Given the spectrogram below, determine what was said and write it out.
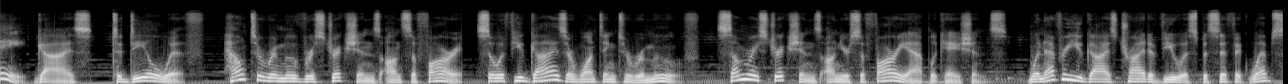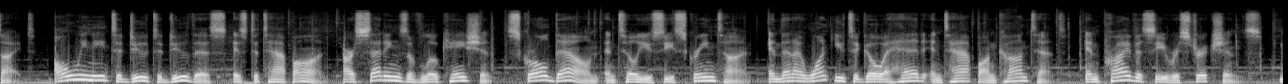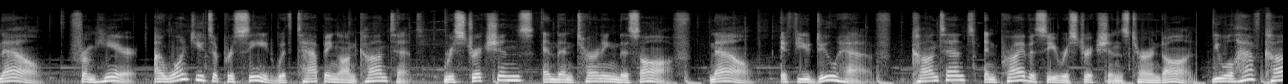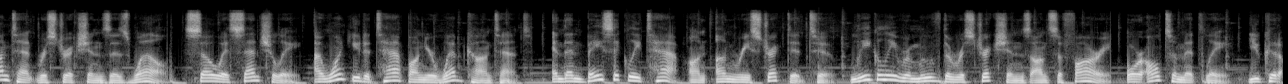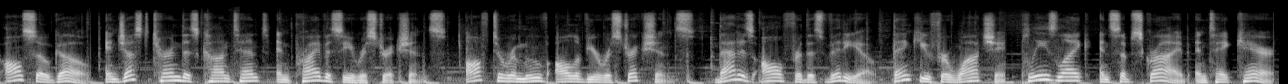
Hey, guys, to deal with how to remove restrictions on Safari. So if you guys are wanting to remove some restrictions on your Safari applications, whenever you guys try to view a specific website, all we need to do to do this is to tap on our settings of location, scroll down until you see screen time, and then I want you to go ahead and tap on content and privacy restrictions. Now, from here, I want you to proceed with tapping on content, restrictions, and then turning this off. Now, if you do have content and privacy restrictions turned on, you will have content restrictions as well. So essentially, I want you to tap on your web content and then basically tap on unrestricted to legally remove the restrictions on Safari. Or ultimately, you could also go and just turn this content and privacy restrictions off to remove all of your restrictions. That is all for this video. Thank you for watching. Please like and subscribe and take care.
